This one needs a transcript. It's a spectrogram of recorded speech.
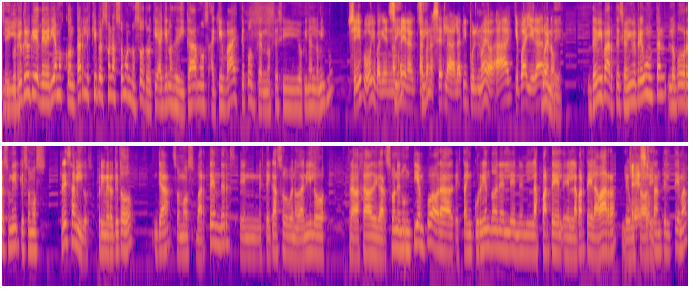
Sí, y correcto. yo creo que deberíamos contarles qué personas somos nosotros, qué, a qué nos dedicamos, a qué va este podcast. No sé si opinan lo mismo. Sí, pues, para que nos Sí, vayan a, conocer la, la people nueva. Ah, que pueda llegar. Bueno, Sí. de mi parte, si a mí me preguntan, lo puedo resumir que somos tres amigos. Primero que todo, ya somos bartenders. En este caso, bueno, Danilo trabajaba de garzón en un tiempo, ahora está incurriendo en, el, en, el- las partes en la parte de la barra, le gusta Eso. bastante el tema.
